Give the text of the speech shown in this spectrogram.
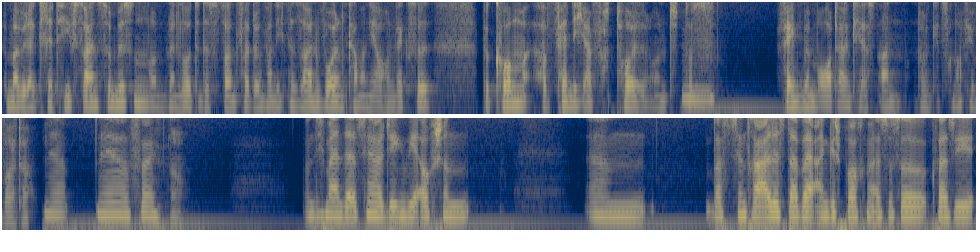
immer wieder kreativ sein zu müssen und wenn Leute das dann vielleicht irgendwann nicht mehr sein wollen, kann man ja auch einen Wechsel bekommen, äh, fände ich einfach toll. Und das mhm. fängt mit dem Ort eigentlich erst an. Und dann geht es noch viel weiter. Ja, ja, voll. Ja. Und ich meine, da ist ja halt irgendwie auch schon ähm, was Zentrales dabei angesprochen, also so quasi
